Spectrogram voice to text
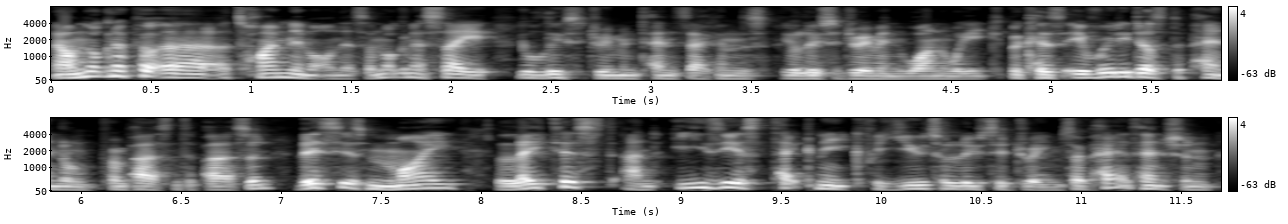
Now I'm not going to put a, a time limit on this, I'm not going to say you'll lucid dream in 10 seconds, you'll lucid dream in one week because it really does depend on from person to person. This is my latest and easiest technique for you to lucid dream so pay attention,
